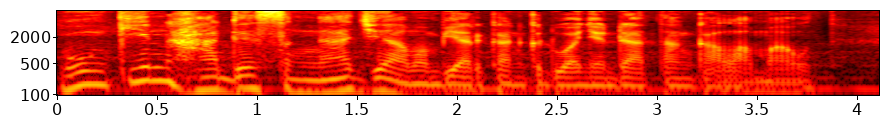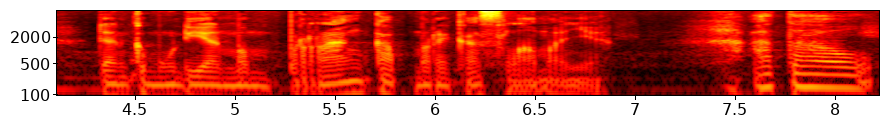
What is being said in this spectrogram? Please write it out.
Mungkin Hades sengaja membiarkan keduanya datang ke alam maut dan kemudian memperangkap mereka selamanya. Atau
